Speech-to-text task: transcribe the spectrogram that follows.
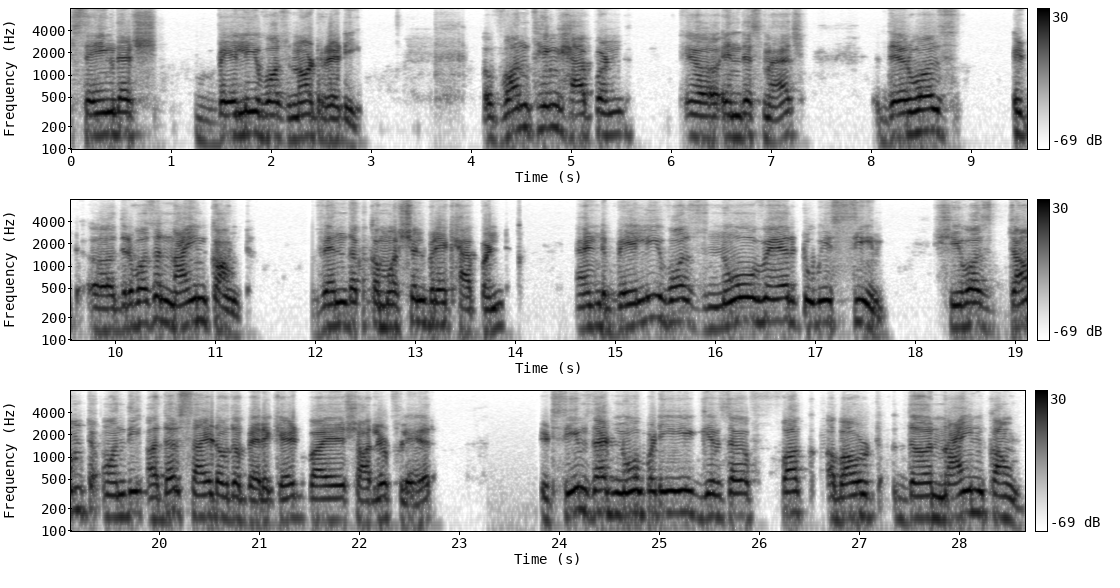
saying that Bayley was not ready. One thing happened uh, in this match. There was it. Uh, there was a nine count when the commercial break happened, and Bayley was nowhere to be seen. She was dumped on the other side of the barricade by Charlotte Flair. It seems that nobody gives a fuck about the nine count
